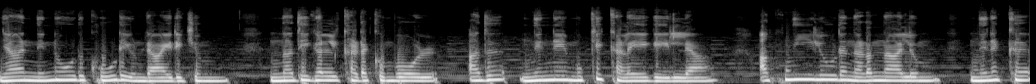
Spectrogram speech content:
ഞാൻ നിന്നോട് കൂടെയുണ്ടായിരിക്കും. നദികൾ കടക്കുമ്പോൾ അത് നിന്നെ മുക്കിക്കളയുകയില്ല. അഗ്നിയിലൂടെ നടന്നാലും നിനക്ക്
